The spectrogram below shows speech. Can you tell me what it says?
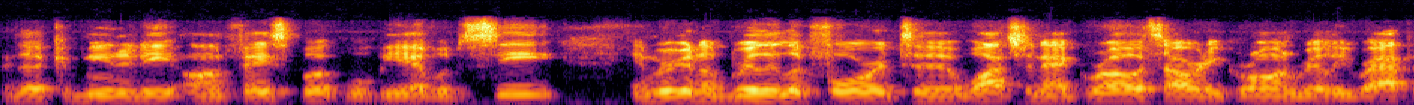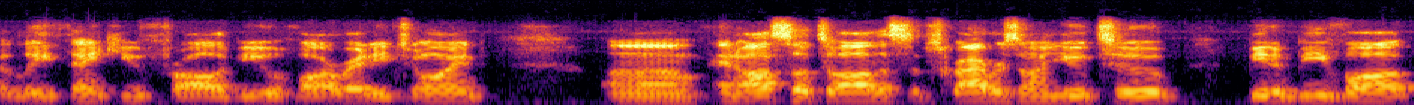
the community on Facebook will be able to see. And we're going to really look forward to watching that grow. It's already growing really rapidly. Thank you for all of you who've already joined. Um, and also to all the subscribers on YouTube. B2B Vault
